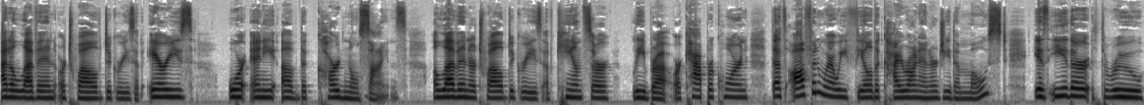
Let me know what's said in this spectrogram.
at 11 or 12 degrees of Aries or any of the cardinal signs, 11 or 12 degrees of Cancer, Libra, or Capricorn, that's often where we feel the Chiron energy the most, is either through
